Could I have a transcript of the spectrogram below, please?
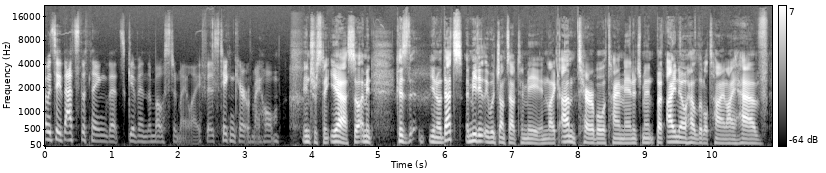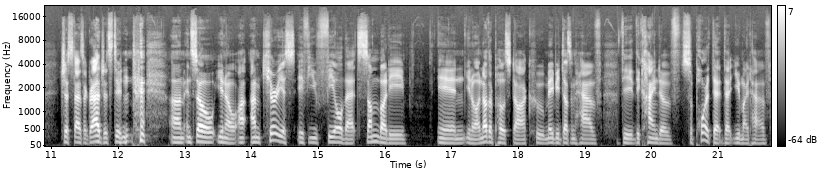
I would say that's the thing that's given the most in my life is taking care of my home. Interesting. Yeah. So I mean, because you know that's immediately what jumps out to me, and like I'm terrible with time management, but I know how little time I have just as a graduate student, um, and so you know I- I'm curious if you feel that somebody in you know another postdoc who maybe doesn't have the the kind of support that that you might have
